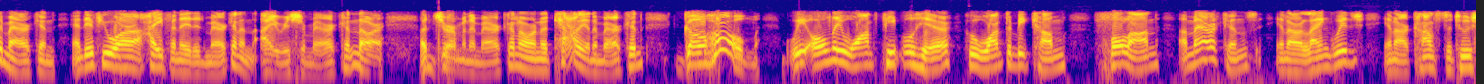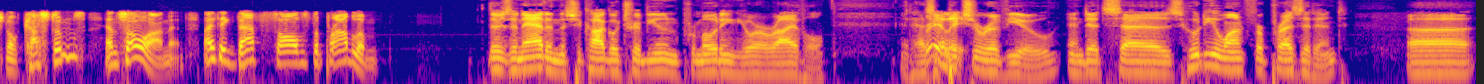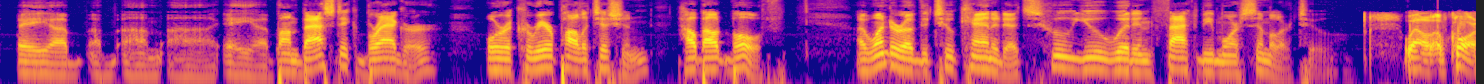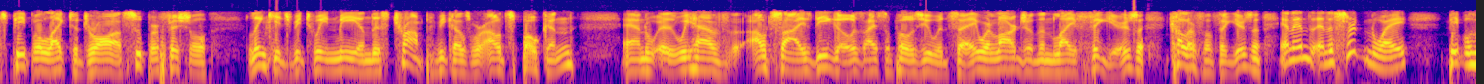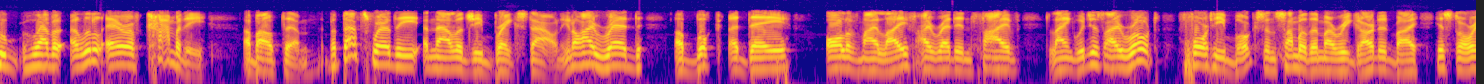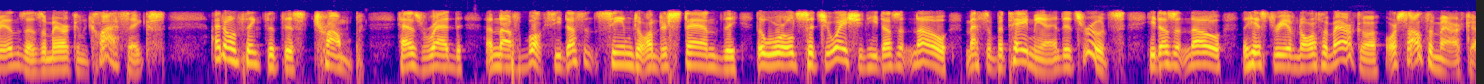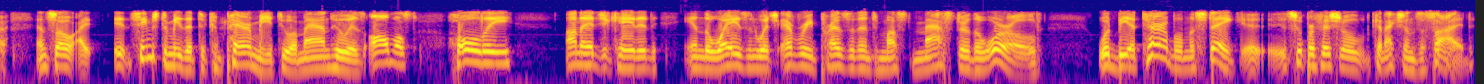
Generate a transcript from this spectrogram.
American. And if you are a hyphenated American, an Irish American, or a German American, or an Italian American, go home. We only want people here who want to become full on Americans in our language, in our constitutional customs, and so on. I think that solves the problem. There's an ad in the Chicago Tribune promoting your arrival. It has really? a picture of you, and it says, "Who do you want for president? Uh, a uh, um, uh, a uh, bombastic bragger or a career politician? How about both?" I wonder of the two candidates who you would in fact be more similar to. Well, of course, people like to draw a superficial linkage between me and this Trump because we're outspoken and we have outsized egos, I suppose you would say. We're larger than life figures, colorful figures, and in, in a certain way, people who who have a, a little air of comedy about them. But that's where the analogy breaks down. You know, I read a book a day all of my life. I read in five languages. I wrote 40 books, and some of them are regarded by historians as American classics. I don't think that this Trump has read enough books. He doesn't seem to understand the, the world situation. He doesn't know Mesopotamia and its roots. He doesn't know the history of North America or South America. And so I, it seems to me that to compare me to a man who is almost wholly uneducated in the ways in which every president must master the world would be a terrible mistake, uh, superficial connections aside.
